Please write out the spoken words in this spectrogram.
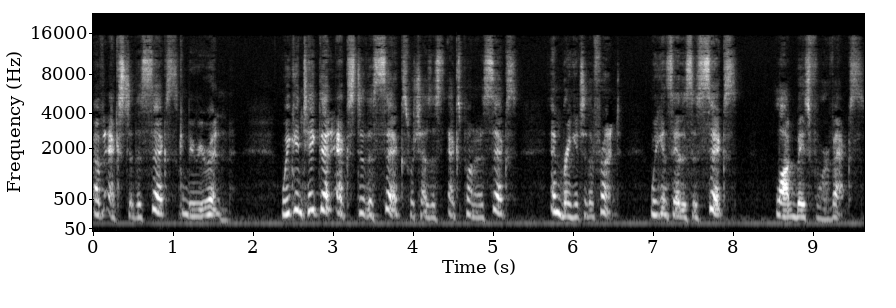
of x to the 6th can be rewritten we can take that x to the 6, which has an exponent of 6, and bring it to the front. We can say this is 6 log base 4 of x.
